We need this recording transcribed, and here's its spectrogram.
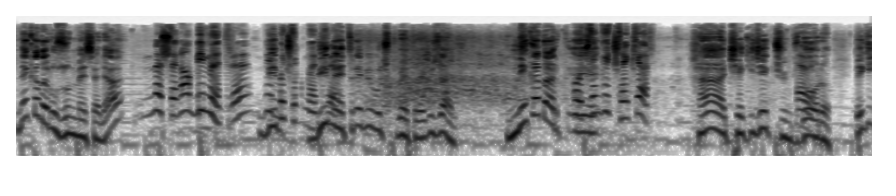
Ne kadar uzun mesela? Mesela bir metre, bir, buçuk metre. Bir metre bir buçuk metre güzel. Ne kadar? O e, çünkü çeker. ha çekecek çünkü Evet. doğru. Peki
